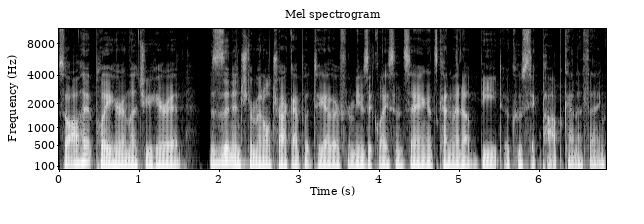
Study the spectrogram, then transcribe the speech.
So I'll hit play here and let you hear it. This is an instrumental track I put together for music licensing. It's kind of an upbeat acoustic pop kind of thing.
